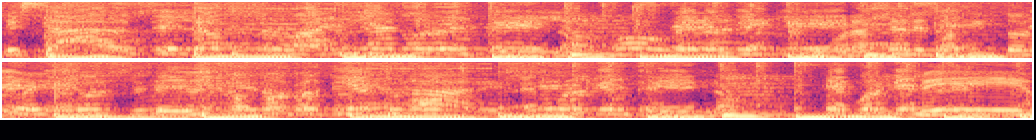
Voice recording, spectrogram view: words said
pesado, celoso, maníaco del pelo, pero te quiero. Por hacer el pasito del Rey Sol se me poco los tiempo, titulares. es porque entreno, es porque Sí,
